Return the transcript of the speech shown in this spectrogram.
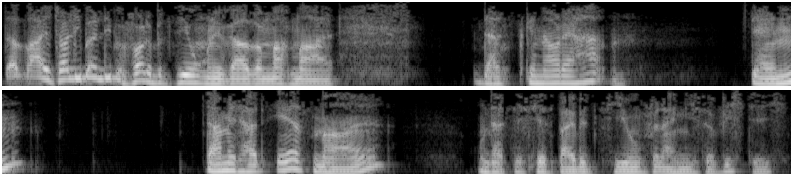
da sage ich doch lieber liebevolle Beziehung, Universum, mach mal. Das ist genau der Haken. Denn damit hat erstmal, und das ist jetzt bei Beziehung vielleicht nicht so wichtig,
